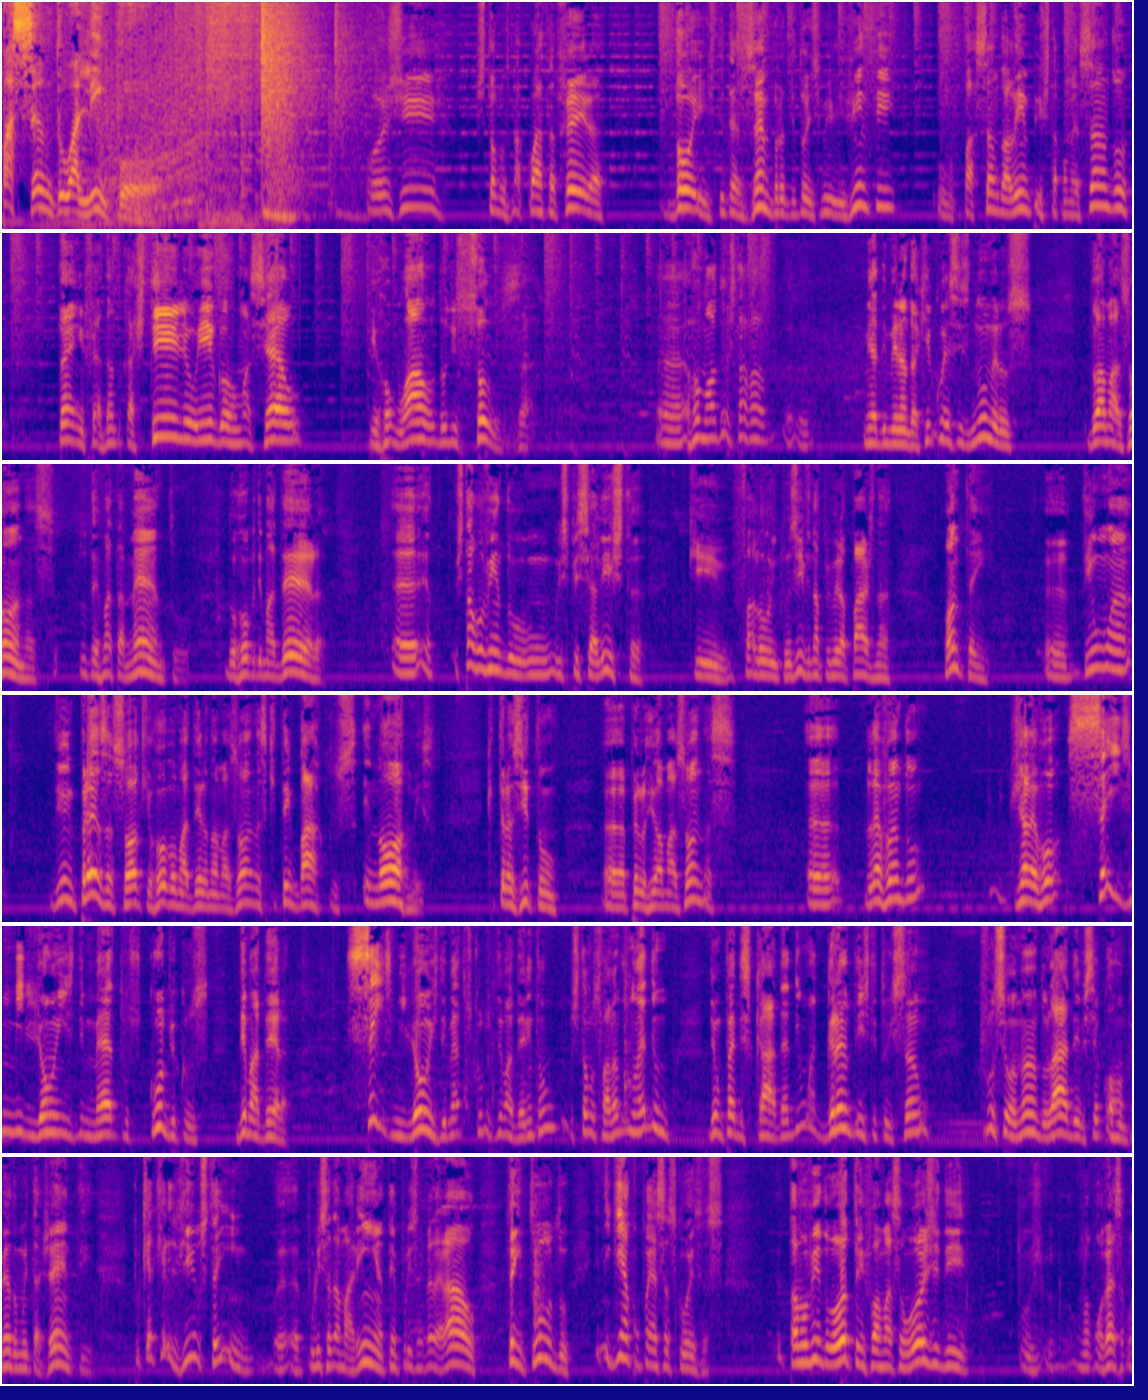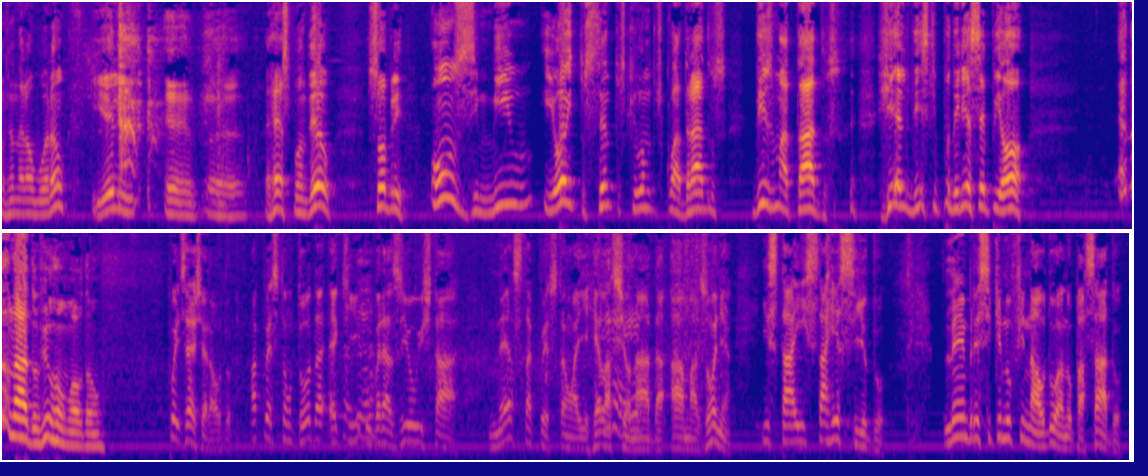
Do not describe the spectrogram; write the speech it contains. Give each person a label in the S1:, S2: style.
S1: Passando a Limpo.
S2: Hoje estamos na quarta-feira, 2 de dezembro de 2020. O Passando a Limpo está começando. Tem Fernando Castilho, Igor Maciel e Romualdo de Souza. Uh, Romualdo, eu estava uh, me admirando aqui com esses números do Amazonas do desmatamento, do roubo de madeira. É, eu estava ouvindo um especialista que falou, inclusive, na primeira página ontem, é, de uma, de uma empresa só que rouba madeira no Amazonas, que tem barcos enormes que transitam uh, pelo rio Amazonas, uh, levando já levou 6 milhões de metros cúbicos de madeira. 6 milhões de metros cúbicos de madeira. Então, estamos falando, não é de um, de um pé de escada, é de uma grande instituição funcionando lá, deve ser corrompendo muita gente, porque aqueles rios têm é, Polícia da Marinha, tem Polícia Federal, tem tudo, e ninguém acompanha essas coisas. Estava ouvindo outra informação hoje de uma conversa com o general Mourão e ele é, é, respondeu sobre 11.800 quilômetros quadrados desmatados. E ele disse que poderia ser pior. É danado, viu, Romualdão?
S3: Pois é, Geraldo. A questão toda é que o Brasil está, nesta questão aí relacionada à Amazônia, está estarrecido. Lembre-se que no final do ano passado,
